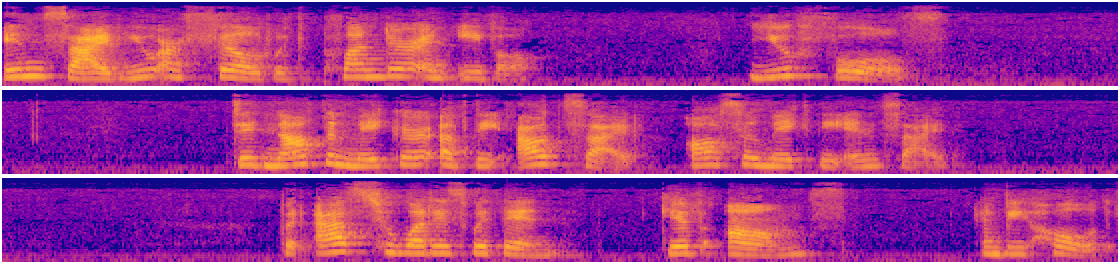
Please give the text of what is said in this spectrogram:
inside you are filled with plunder and evil. You fools! Did not the maker of the outside also make the inside? But as to what is within, give alms, and behold,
